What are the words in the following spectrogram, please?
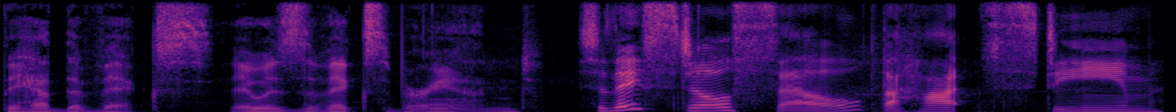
They had the Vicks. It was the Vicks brand. So they still sell the hot steam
